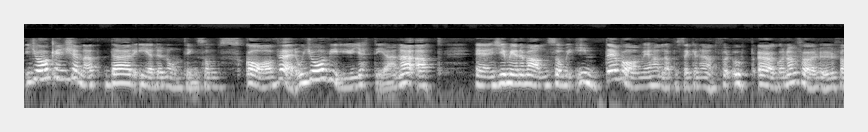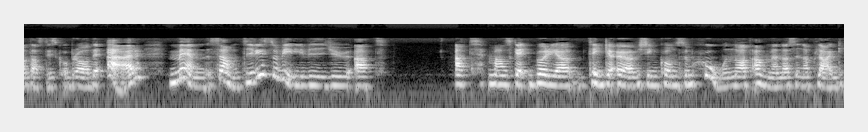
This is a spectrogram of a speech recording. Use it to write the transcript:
jag kan ju känna att där är det någonting som skaver och jag vill ju jättegärna att eh, gemene man som inte är van vid att handla på second hand får upp ögonen för hur fantastiskt och bra det är. Men samtidigt så vill vi ju att att man ska börja tänka över sin konsumtion och att använda sina plagg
